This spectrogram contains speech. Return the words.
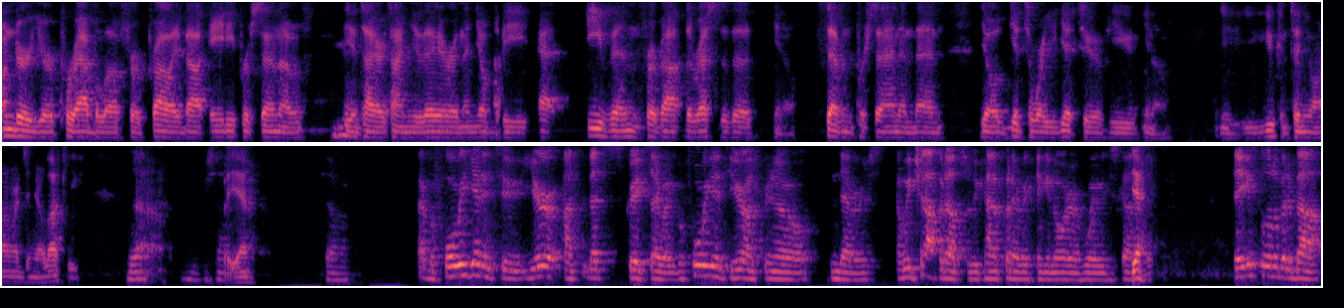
under your parabola for probably about 80% of the entire time you're there and then you'll be at even for about the rest of the you know 7% and then you'll get to where you get to if you you know you, you continue onwards and you're lucky yeah uh, but yeah so Right, before we get into your, that's great segue. Before we get into your entrepreneurial endeavors, and we chop it up so we kind of put everything in order of where we discussed yeah. it. Take us a little bit about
